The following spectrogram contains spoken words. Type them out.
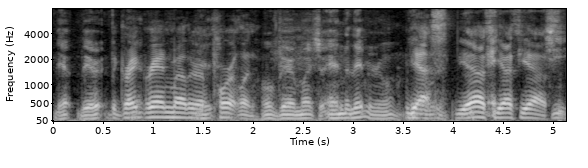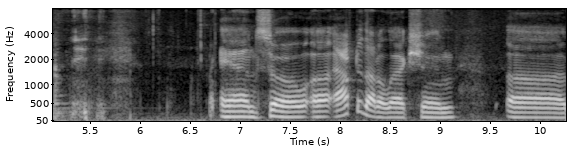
yep, yep. Vera, the great grandmother of Portland. Oh, very much. And the living room. Yes, yes, yes, yes. and so uh, after that election, uh,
